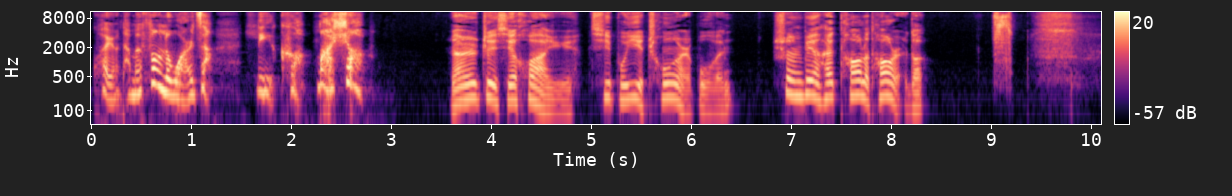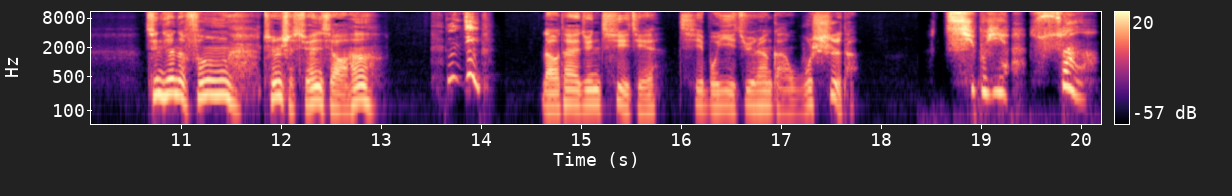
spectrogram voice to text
快让他们放了我儿子！立刻，马上！然而这些话语，戚不义充耳不闻。顺便还掏了掏耳朵。今天的风真是喧嚣啊！老太君气结，戚不义居然敢无视他。戚不义，算了，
